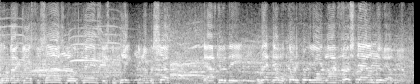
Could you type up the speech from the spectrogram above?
Quarterback Justin Sizemore's pass is complete to number seven. Down to the Red Devil 34-yard line. First down, Blue Devils.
